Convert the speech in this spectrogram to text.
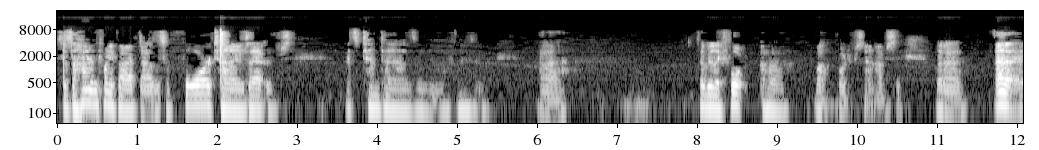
So it's 125,000. So four times that. That's 10,000. Uh, so it'd be like four, uh, well, 40% obviously. But, uh, uh,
